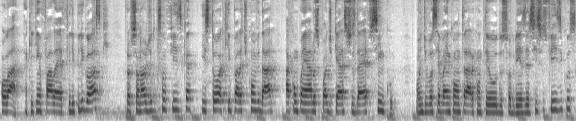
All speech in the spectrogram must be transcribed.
Olá, aqui quem fala é Felipe Ligoski, profissional de educação física, e estou aqui para te convidar a acompanhar os podcasts da F5, onde você vai encontrar conteúdo sobre exercícios físicos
